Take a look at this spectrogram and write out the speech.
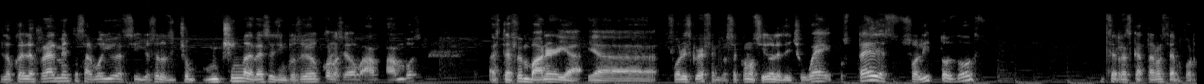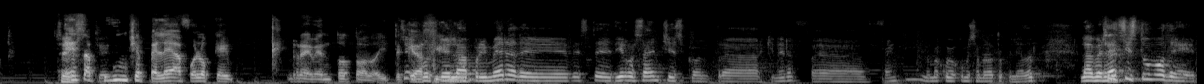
lo que les realmente salvó UFC, yo se los he dicho un chingo de veces, incluso yo he conocido a, a ambos, a Stephen Bonner y a, y a, Forrest Griffin, los he conocido, les he dicho, güey, ustedes solitos dos se rescataron este deporte. Sí, Esa sí. pinche pelea fue lo que reventó todo y te Sí, quedas porque así, la primera de este Diego Sánchez contra ¿quién era? Fa- Franklin, no me acuerdo cómo se llama el otro peleador. La verdad sí, Sí. estuvo de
